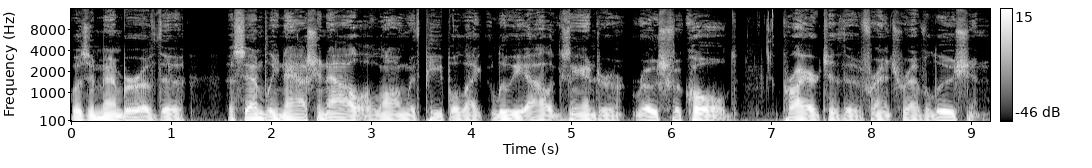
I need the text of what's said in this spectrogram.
was a member of the Assembly Nationale along with people like Louis Alexandre Rochefoucauld prior to the French Revolution.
